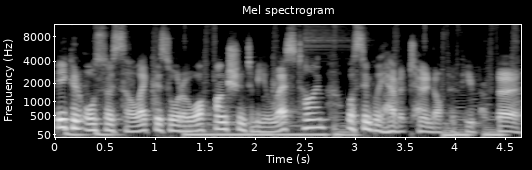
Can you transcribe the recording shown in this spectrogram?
But you can also select this auto off function to be less time or simply have it turned off if you prefer.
